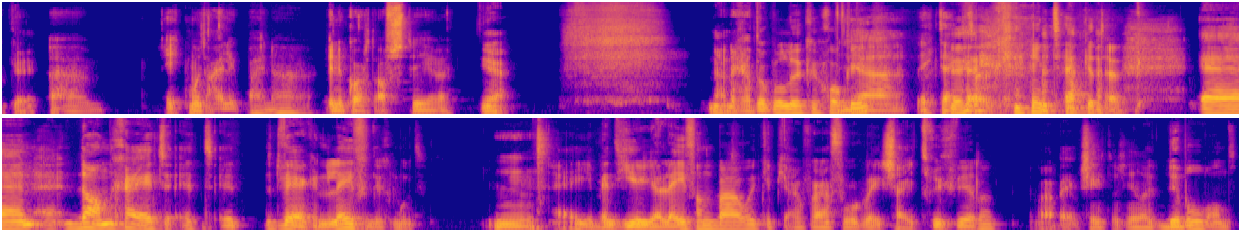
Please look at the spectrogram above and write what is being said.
Oké. Um, ik moet eigenlijk bijna binnenkort afstuderen. Ja. Nou, dat gaat ook wel lukken, gok ik. Ja, ik denk het ook. ik denk het ook. En uh, dan ga je het, het, het, het werkende leven tegemoet. Mm, je bent hier je leven aan het bouwen. Ik heb jou gevraagd vorige week, zou je terug willen? Waarbij ik zeg, dat is heel erg dubbel, want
